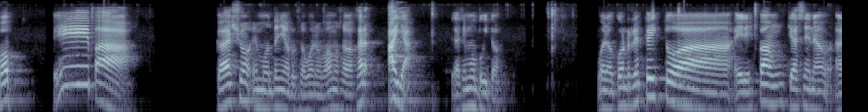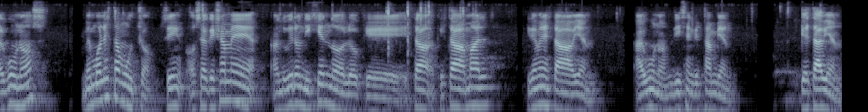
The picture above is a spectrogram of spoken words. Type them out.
Hop. ¡Epa! Caballo en montaña rusa. Bueno, vamos a bajar. ¡Ah, ya! Le hacemos un poquito. Bueno, con respecto a el spam que hacen algunos, me molesta mucho, ¿sí? O sea que ya me anduvieron diciendo lo que, estaba, que estaba mal y también estaba bien. Algunos dicen que están bien. Que está bien.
